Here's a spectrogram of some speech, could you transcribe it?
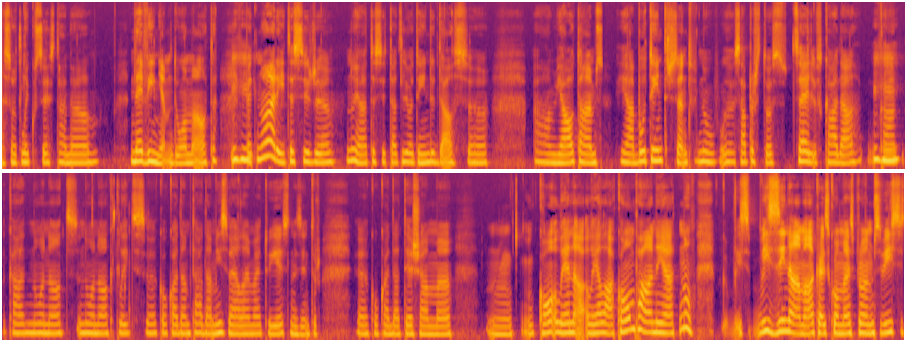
esot likusies tāda ne viņam domāta. Mm -hmm. Bet nu, arī tas ir, nu, jā, tas ir tāds ļoti individuāls uh, um, jautājums. Jā, būtu interesanti nu, saprast tos ceļus, kādā, mm -hmm. kā, kā nonāc, nonākt līdz uh, kaut kādām tādām izvēlēm, vai tu iesi, nezinu, tur uh, kaut kādā tiešām uh, mm, ko, lienā, lielā kompānijā. Nu, vis, viszināmākais, ko mēs, protams, visi,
